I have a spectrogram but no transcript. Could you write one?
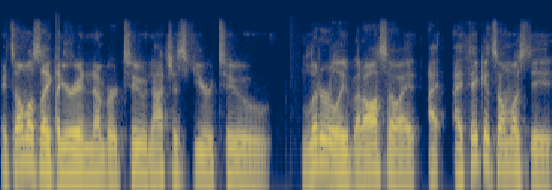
it's almost like you're in number two, not just year two, literally, but also I I, I think it's almost a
